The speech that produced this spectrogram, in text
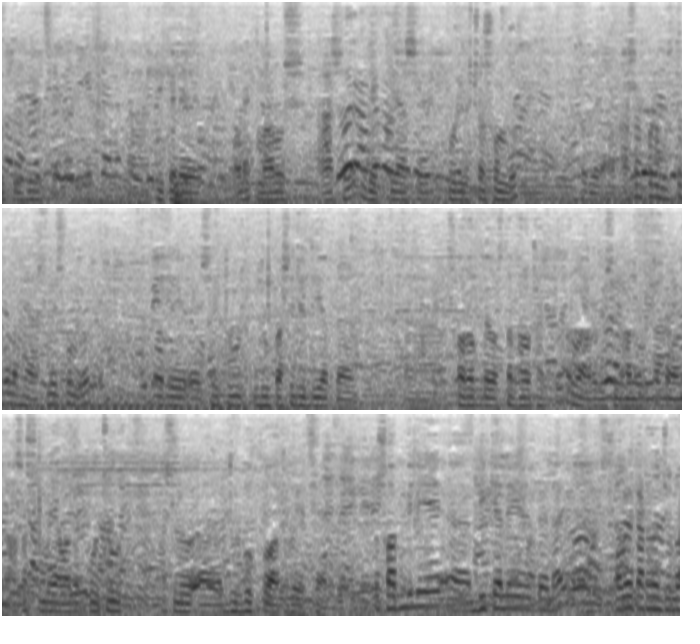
নতুন হয়েছে। বিকেলে অনেক মানুষ আসে, দেখতে আসে পরিবেশটা সুন্দর। তবে আসার পরে বুঝতে পারলাম হ্যাঁ আসলে সুন্দর। তবে সেতুর দুপাশে যদি আপনার সড়ক ব্যবস্থা ভালো থাকতো তাহলে আরও বেশি ভালো হতো, কারণ আসার সময় আমাদের প্রচুর আসলে দুর্ভোগ পোয়াতে হয়েছে আর তো সব মিলিয়ে বিকেলের বেলায় সময় কাটানোর জন্য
